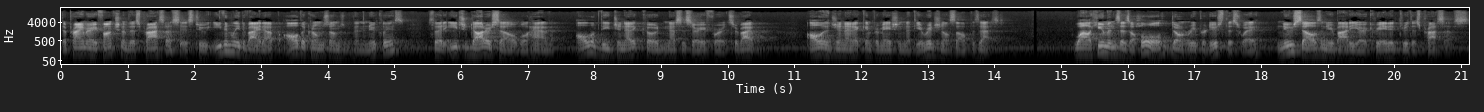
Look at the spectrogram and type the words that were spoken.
The primary function of this process is to evenly divide up all the chromosomes within the nucleus so that each daughter cell will have all of the genetic code necessary for its survival, all of the genetic information that the original cell possessed. While humans as a whole don't reproduce this way, new cells in your body are created through this process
